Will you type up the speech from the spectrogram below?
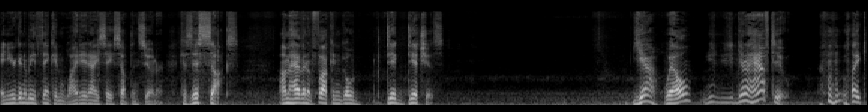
And you're going to be thinking, why didn't I say something sooner? Because this sucks. I'm having to fucking go dig ditches. Yeah, well, you're going to have to. like,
